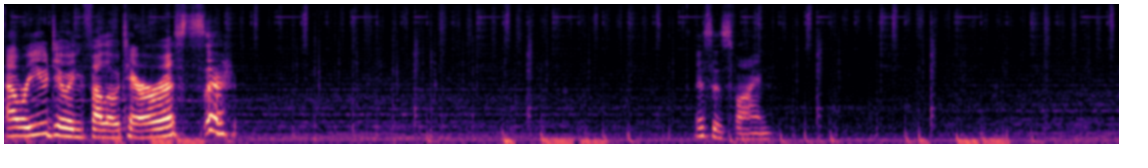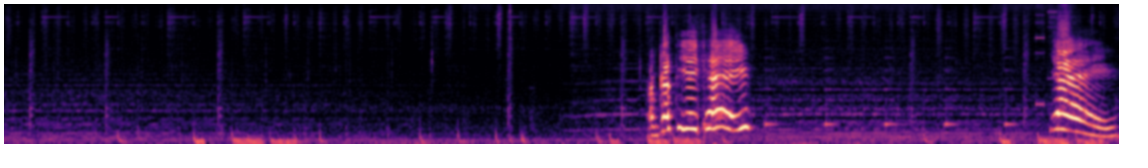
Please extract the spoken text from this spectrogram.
How are you doing fellow terrorists? This is fine. I've got the AK! Yay!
